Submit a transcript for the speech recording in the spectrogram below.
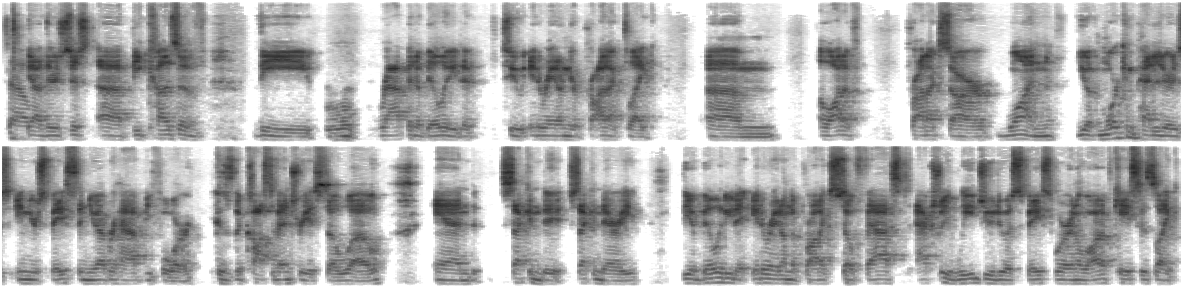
So yeah, there's just uh, because of the rapid ability to to iterate on your product. Like um, a lot of products are one you have more competitors in your space than you ever have before because the cost of entry is so low. And second secondary the ability to iterate on the product so fast actually leads you to a space where in a lot of cases like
